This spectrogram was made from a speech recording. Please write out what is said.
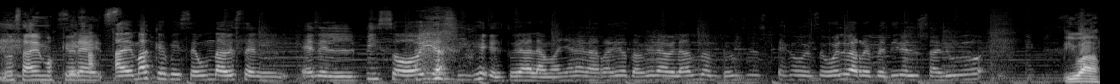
no sabemos qué Sí, hora es. Además que es mi segunda vez en, en el piso hoy, así que estoy a la mañana en la radio también hablando, entonces es como que se vuelve a repetir el saludo. Y va.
